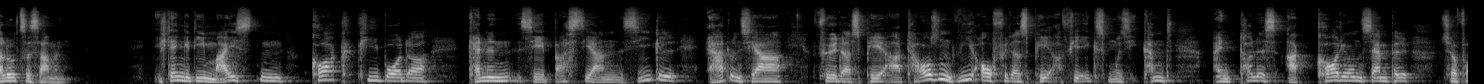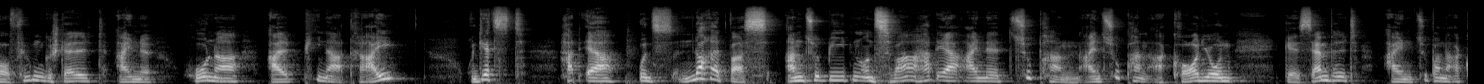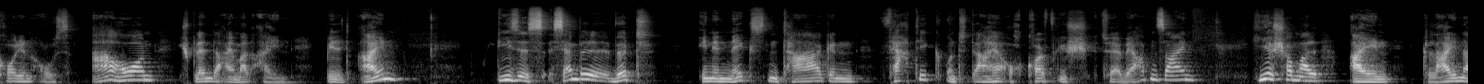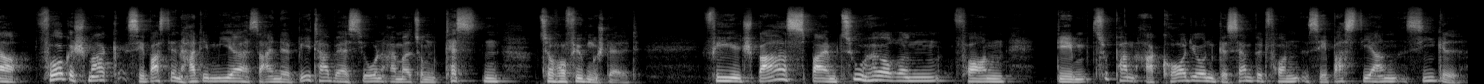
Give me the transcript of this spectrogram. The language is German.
Hallo zusammen. Ich denke, die meisten Korg-Keyboarder kennen Sebastian Siegel. Er hat uns ja für das PA1000 wie auch für das PA4X Musikant ein tolles Akkordeon-Sample zur Verfügung gestellt, eine Hona Alpina 3. Und jetzt hat er uns noch etwas anzubieten und zwar hat er eine Zupan, ein Zupan-Akkordeon gesampelt ein Zyperner-Akkordeon aus Ahorn. Ich blende einmal ein Bild ein. Dieses Sample wird in den nächsten Tagen fertig und daher auch käuflich zu erwerben sein. Hier schon mal ein kleiner Vorgeschmack. Sebastian hatte mir seine Beta-Version einmal zum Testen zur Verfügung gestellt. Viel Spaß beim Zuhören von dem Zypern Akkordeon gesampelt von Sebastian Siegel.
